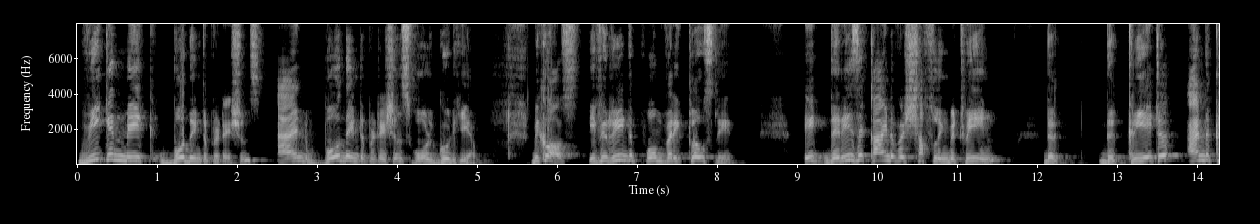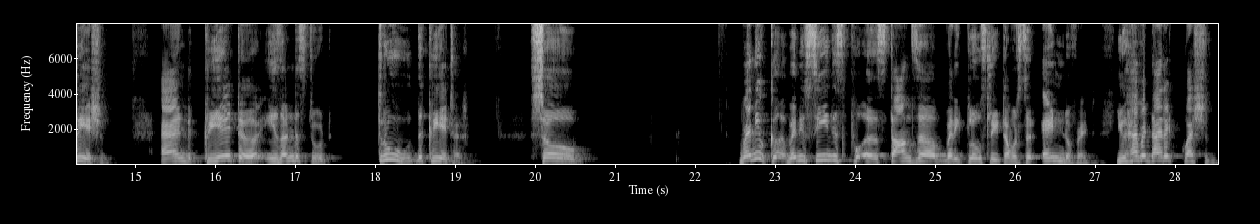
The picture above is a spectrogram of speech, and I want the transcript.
We can make both interpretations and both the interpretations hold good here. Because if you read the poem very closely, it, there is a kind of a shuffling between the, the creator and the creation. And creator is understood through the creator. So when you when you see this uh, stanza very closely towards the end of it, you have a direct question.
